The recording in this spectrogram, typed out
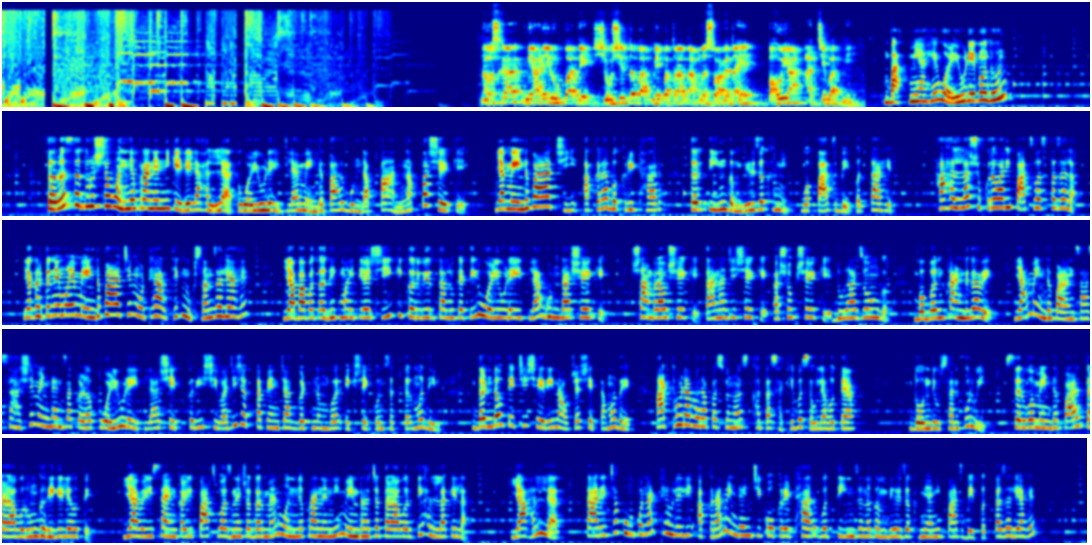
नमस्कार मी अनिल उपाध्ये. शिवसिद्ध बातमीपत्रात आपलं स्वागत आहे. पाहूया आजची बातमी. बातमी आहे वळिवडेमधून. तरस सदृश्य वन्य प्राण्यांनी केलेल्या हल्ल्यात वळिवडे इथल्या मेंढपाळ गुंडाप्पा अण्णाप्पा शेळके या मेंढपाळाची अकरा बकरी ठार तर तीन गंभीर जखमी व पाच बेपत्ता आहेत. हा हल्ला शुक्रवारी पाच वाजता झाला. या घटनेमुळे मेंढपाळाचे मोठे आर्थिक नुकसान झाले आहे. याबाबत अधिक माहिती अशी की करवीर तालुक्यातील वळीवडे इथल्या गुंडा शेळके शामराव शेळके तानाजी शेळके अशोक शेळके धुळाजोंग बबन कांडगावे या मेंढपाळांचा सहाशे मेंढ्यांचा कळप वळीवडे इथल्या शेतकरी शिवाजी जगताप यांच्या गट नंबर एकशे एकोणसत्तर मधील दंडवतेची शेरी नावच्या शेतामध्ये आठवड्याभरापासूनच खतासाठी बसवल्या होत्या. दोन दिवसांपूर्वी सर्व मेंढपाळ तळावरून घरी गेले होते. यावेळी सायंकाळी पाच वाजण्याच्या दरम्यान वन्य प्राण्यांनी मेंढराच्या तळावरती हल्ला केला. या हल्ल्यात तारेच्या कुंपणात ठेवलेली अकरा मेंढ्यांची कोकरे ठार व तीन जण गंभीर जखमी आणि पाच बेपत्ता झाले आहेत.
